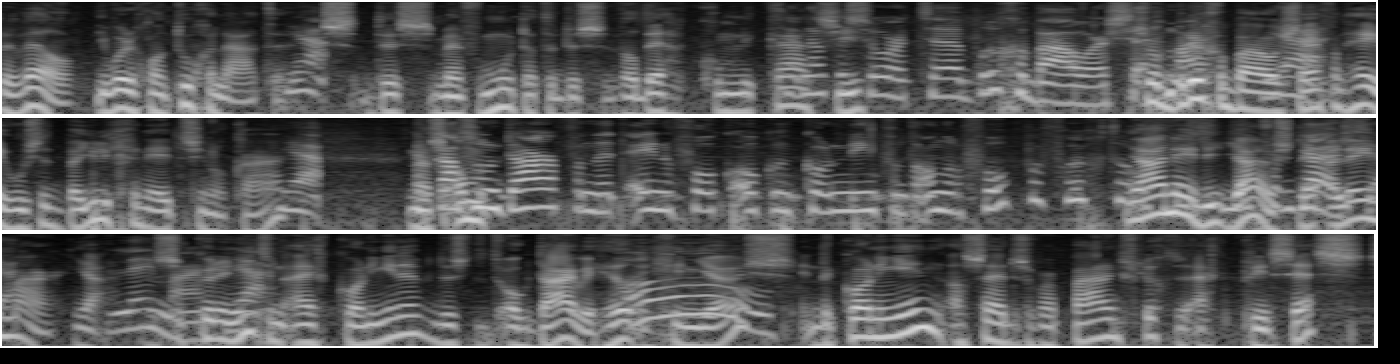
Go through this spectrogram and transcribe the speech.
Wel. Die worden gewoon toegelaten. Ja. Dus, dus men vermoedt dat er dus wel degelijk Het zijn ook communicatie... een soort eh, bruggenbouwers, zeg soort bruggenbouwers ja. zijn van, hé, hey, hoe zit het bij jullie genetisch in elkaar? Als kan allemaal- zo'n daar van het ene volk ook een koningin van het andere volk bevruchten? Ja, nee, die- juist. alleen ja? maar. Ja. Alleen dus ze maar, kunnen niet hun eigen koningin hebben. Dus ook daar weer heel Oh. ingenieus. En de koningin, als zij dus op haar paringsvlucht, dus eigenlijk prinses,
